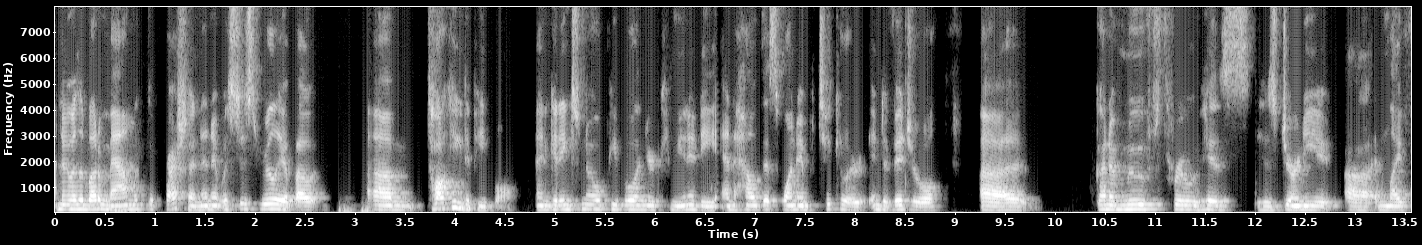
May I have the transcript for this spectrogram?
And it was about a man with depression. And it was just really about mm-hmm. um, talking to people and getting to know people in your community and how this one in particular individual uh, kind of moved through his his journey uh, in life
